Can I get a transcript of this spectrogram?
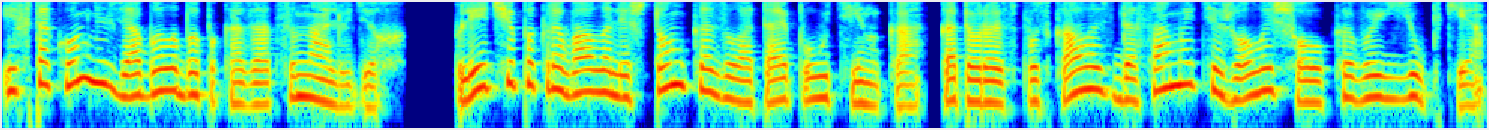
и в таком нельзя было бы показаться на людях. Плечи покрывала лишь тонкая золотая паутинка, которая спускалась до самой тяжелой шелковой юбки,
